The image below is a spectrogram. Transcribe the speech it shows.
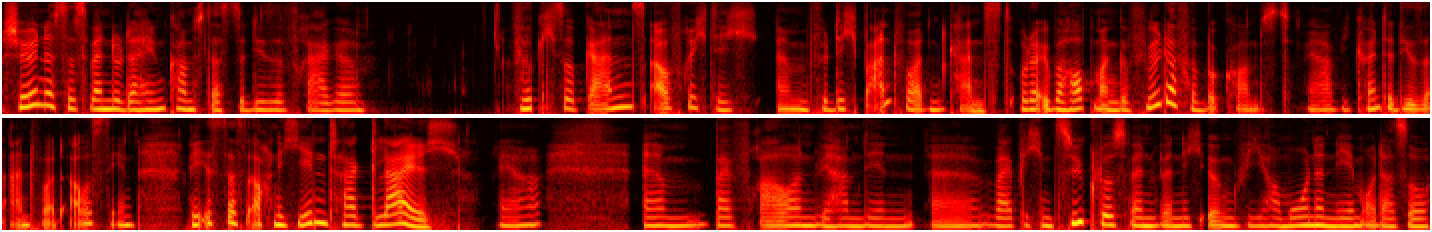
schön ist es, wenn du dahin kommst, dass du diese Frage wirklich so ganz aufrichtig ähm, für dich beantworten kannst oder überhaupt mal ein Gefühl dafür bekommst. Ja, wie könnte diese Antwort aussehen? Wie ist das auch nicht jeden Tag gleich? Ja, ähm, bei Frauen. Wir haben den äh, weiblichen Zyklus, wenn wir nicht irgendwie Hormone nehmen oder so.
